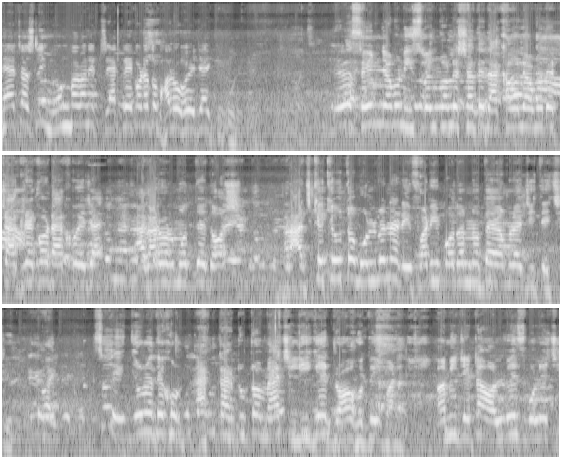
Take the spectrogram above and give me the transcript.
ম্যাচ আসলেই মোহনবাগানের ট্র্যাক রেকর্ড এত ভালো হয়ে যায় কি করে? সেম যেমন ইস্ট বেঙ্গলের সাথে দেখা হলে আমাদের ট্র্যাক রেকর্ড এক হয়ে যায়, এগারোর মধ্যে দশ। আর আজকে কেউ তো বলবে না রেফারি পদান্নতায় আমরা জিতেছি। সো দেখুন, একটা দুটো ম্যাচ লিগে ড্র হতেই পারে। আমি যেটা অলওয়েজ বলেছি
